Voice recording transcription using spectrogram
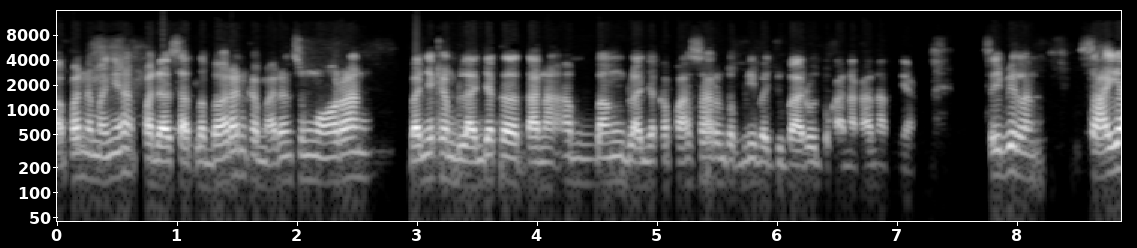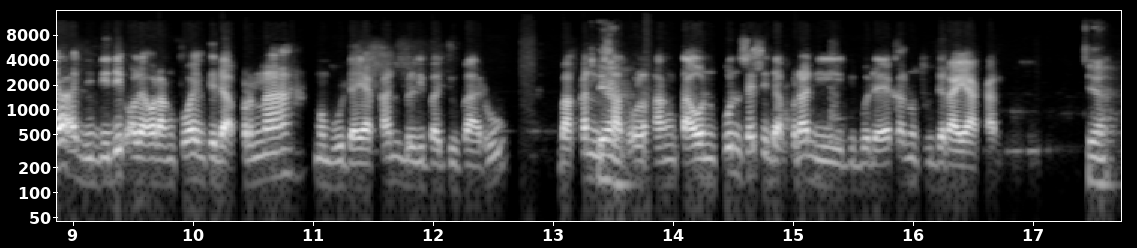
apa namanya pada saat Lebaran kemarin semua orang banyak yang belanja ke Tanah Abang, belanja ke pasar untuk beli baju baru untuk anak-anaknya. Saya bilang, saya dididik oleh orang tua yang tidak pernah membudayakan beli baju baru, bahkan yeah. di ya. saat ulang tahun pun saya tidak pernah dibudayakan untuk dirayakan. Yeah.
